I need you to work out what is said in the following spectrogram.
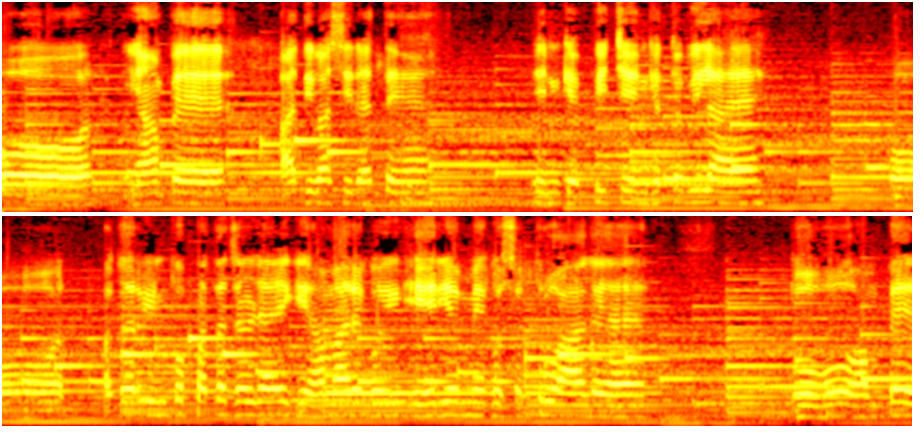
और यहाँ पे आदिवासी रहते हैं। इनके पीछे इनके कबीला है और अगर इनको पता चल जाए कि हमारे कोई एरिया में कोई शत्रु आ गया है तो वो हम पे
